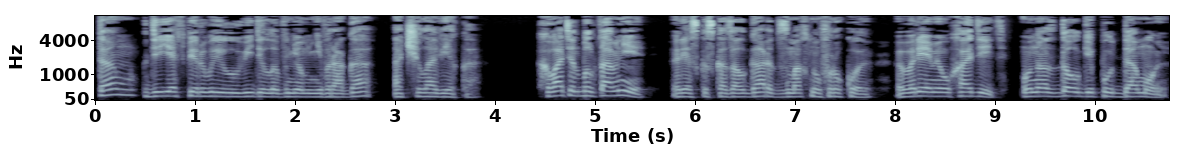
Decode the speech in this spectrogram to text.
Там, где я впервые увидела в нем не врага, а человека. «Хватит болтовни!» — резко сказал Гаррет, взмахнув рукой. «Время уходить. У нас долгий путь домой».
